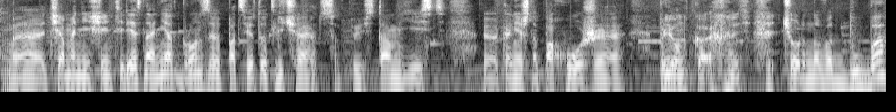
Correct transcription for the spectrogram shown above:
Э, Чем они еще интересны? Они от бронзы по цвету отличаются. То есть там есть, э, конечно, похожая пленка черного дуба.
